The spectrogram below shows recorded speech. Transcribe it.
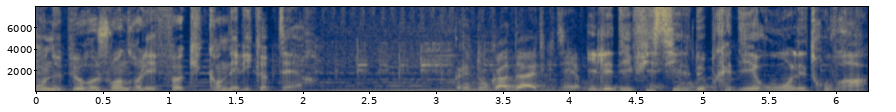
On ne peut rejoindre les phoques qu'en hélicoptère. Il est difficile de prédire où on les trouvera.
